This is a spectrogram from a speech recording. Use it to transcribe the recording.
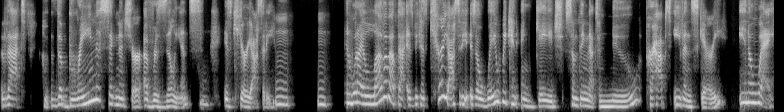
that um, the brain signature of resilience mm. is curiosity. Mm. Mm. And what I love about that is because curiosity is a way we can engage something that's new, perhaps even scary, in a way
